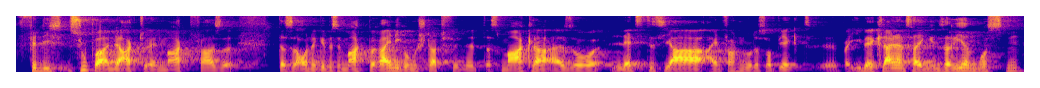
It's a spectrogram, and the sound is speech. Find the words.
finde ich super in der aktuellen Marktphase, dass auch eine gewisse Marktbereinigung stattfindet, dass Makler also letztes Jahr einfach nur das Objekt äh, bei eBay Kleinanzeigen inserieren mussten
